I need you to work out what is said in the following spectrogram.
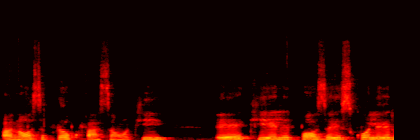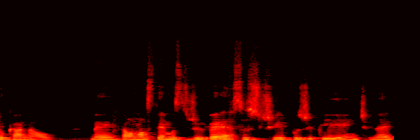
a nossa preocupação aqui é que ele possa escolher o canal. Né? Então, nós temos diversos tipos de cliente, né?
